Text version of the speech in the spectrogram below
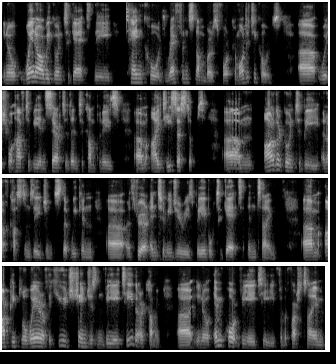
You know, when are we going to get the 10 code reference numbers for commodity codes, uh, which will have to be inserted into companies' um, IT systems? Um, are there going to be enough customs agents that we can, uh, through our intermediaries, be able to get in time? Um, are people aware of the huge changes in VAT that are coming? Uh, you know, import VAT for the first time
